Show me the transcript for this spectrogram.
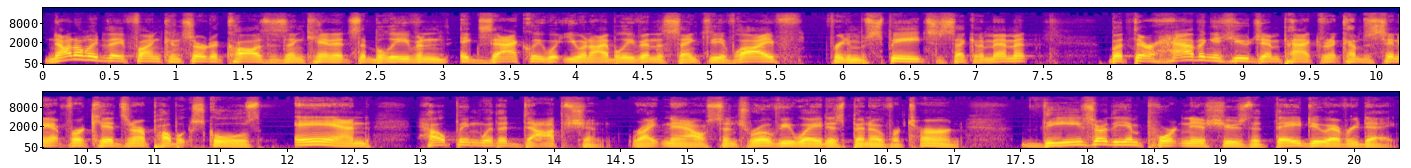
Not only do they fund conservative causes and candidates that believe in exactly what you and I believe in the sanctity of life, freedom of speech, the Second Amendment, but they're having a huge impact when it comes to standing up for our kids in our public schools and helping with adoption right now since Roe v. Wade has been overturned. These are the important issues that they do every day.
